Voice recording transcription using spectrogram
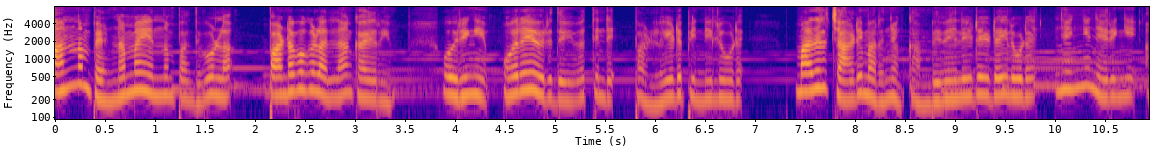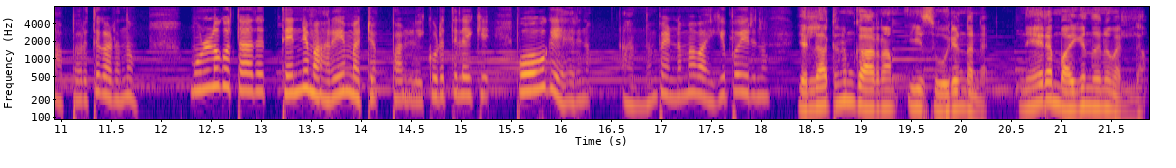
അന്നും പെണ്ണമ്മ എന്നും പതിവുള്ള പടവുകളെല്ലാം കയറിയും ഒരുങ്ങിയും ഒരേ ഒരു ദൈവത്തിന്റെ പള്ളിയുടെ പിന്നിലൂടെ മതിൽ ചാടി മറിഞ്ഞും കമ്പിവേലിയുടെ ഇടയിലൂടെ ഞെങ്ങി ഞെരുങ്ങി അപ്പുറത്ത് കടന്നും മുള്ളുകുത്താതെ തെന്നി മാറിയും മറ്റും പള്ളിക്കൂടത്തിലേക്ക് പോവുകയായിരുന്നു. അന്നും പെണ്ണമ്മ വൈകിപ്പോയിരുന്നു. എല്ലാറ്റിനും കാരണം ഈ സൂര്യൻ തന്നെ. നേരം വൈകുന്നതിനുമെല്ലാം.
